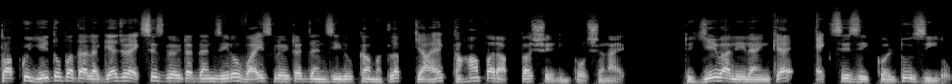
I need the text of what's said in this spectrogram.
तो आपको ये तो पता लग गया, जो x is greater than zero y is greater than zero का मतलब क्या है, कहाँ पर आपका शेडिंग पोर्शन आएगा। तो ये वाली लाइन क्या है? X is equal to zero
